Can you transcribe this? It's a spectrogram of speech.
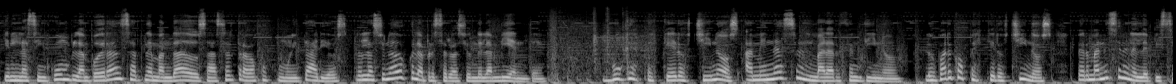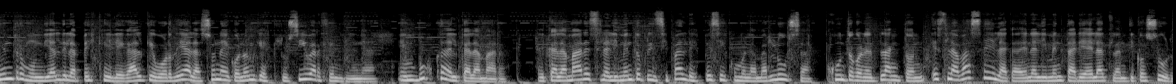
Quienes las incumplan podrán ser demandados a hacer trabajos comunitarios relacionados con la preservación del ambiente. Buques pesqueros chinos amenazan el mar argentino. Los barcos pesqueros chinos permanecen en el epicentro mundial de la pesca ilegal que bordea la zona económica exclusiva argentina, en busca del calamar. El calamar es el alimento principal de especies como la merluza. Junto con el plancton, es la base de la cadena alimentaria del Atlántico Sur.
